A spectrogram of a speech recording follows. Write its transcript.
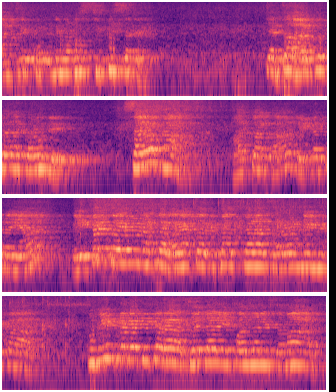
आमचे कोकणी माणूस चिकित्सक आहे त्याचा अर्थ त्याला कळू दे. सर्व खा हातात हात एकत्र या एकत्र येऊन आपल्या भागाचा विकास करा सर्वांगीण विकास. तुम्ही प्रगती करा शेजारी पाजारी समाज.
